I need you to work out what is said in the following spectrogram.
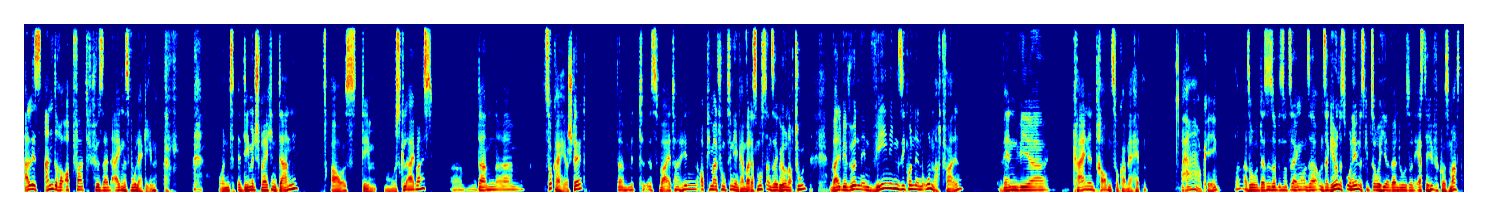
alles andere opfert für sein eigenes Wohlergehen. Und dementsprechend dann aus dem Muskeleiweiß ähm, dann ähm, Zucker herstellt, damit es weiterhin optimal funktionieren kann. Weil das muss unser Gehirn auch tun, weil wir würden in wenigen Sekunden in Ohnmacht fallen, wenn wir keinen Traubenzucker mehr hätten. Ah, okay. Also das ist sozusagen unser, unser Gehirn ist ohnehin, es gibt so hier, wenn du so einen Erste-Hilfe-Kurs machst,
